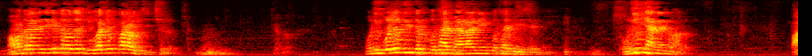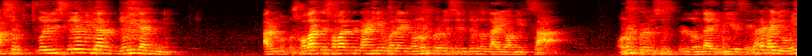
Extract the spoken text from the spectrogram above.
মমতা ব্যানার্জিকে তো ওদের যোগাযোগ করা উচিত ছিল। উনি বলে দিতেন কোথায় বেড়া নেই কোথায় বিএসএফ নেই। উনি জানেন ভালো। পাঁচশো চল্লিশ কিলোমিটার জমি দেননি আর সভাতে সভাতে দাঁড়িয়ে বলেন, অনুপ্রবেশের জন্য দায়ী অমিত শাহ। অনুপ্রবেশের জন্য দায়ী বিএসএফ। আরে ভাই, জমি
